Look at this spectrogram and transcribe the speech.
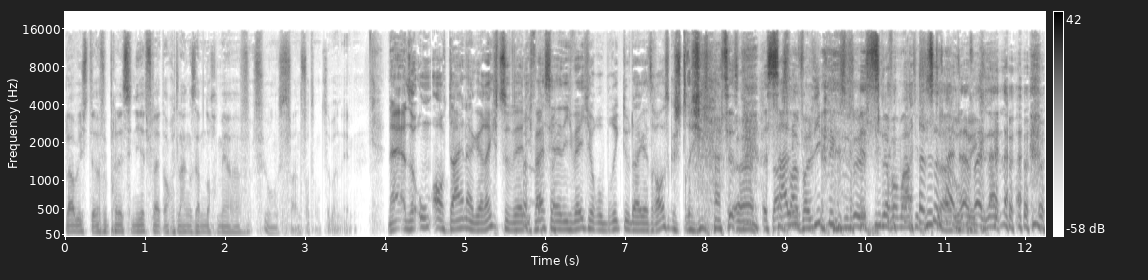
glaube ich, dafür prädestiniert, vielleicht auch langsam noch mehr Führungsverantwortung zu übernehmen. Naja, also um auch deiner gerecht zu werden, ich weiß ja nicht, welche Rubrik du da jetzt rausgestrichen hattest. Äh, das war einfach Lieblingsspieler von Martin Also nein, nein, nein, nein.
